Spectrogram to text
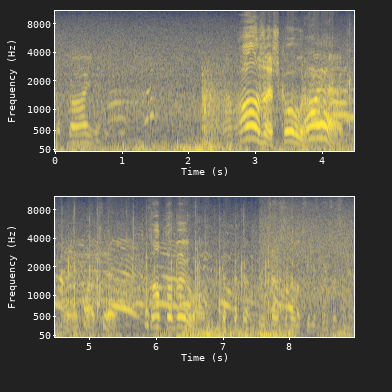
Spokojnie. Orzesz, kurwa! Ojej! Nie, no patrz, nie. Co to było? Licencję to załatwili w końcu, czy nie?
